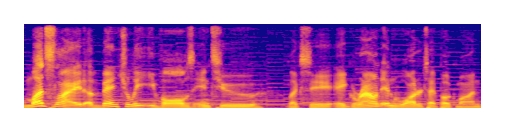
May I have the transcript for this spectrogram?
Mudslide eventually evolves into, let's see, a ground and water type Pokemon.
